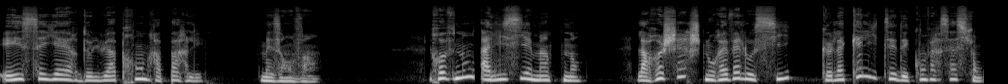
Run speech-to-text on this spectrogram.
et essayèrent de lui apprendre à parler, mais en vain. Revenons à l'ici et maintenant. La recherche nous révèle aussi que la qualité des conversations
